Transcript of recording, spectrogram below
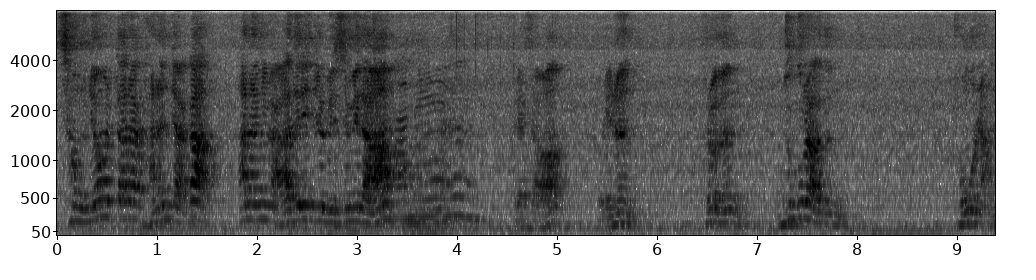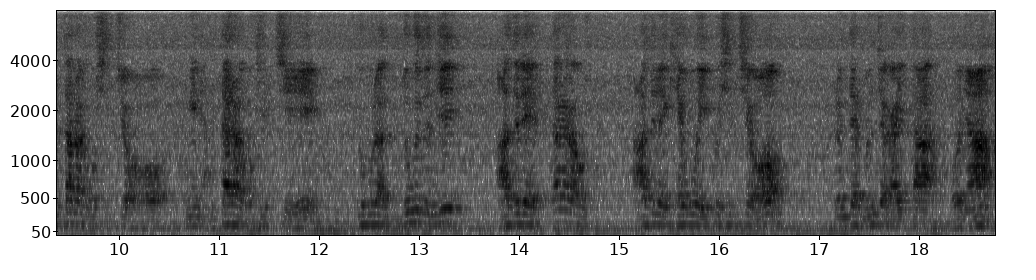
성령을 따라가는 자가 하나님의 아들인 줄 믿습니다. 아멘. 그래서 우리는 그러면 누구라든 종을 안 따라가고 싶죠. 당연히 안 따라가고 싶지. 누구라 누구든지 아들의 따라가고 아들의 계보에 있고 싶죠. 그런데 문제가 있다. 뭐냐?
